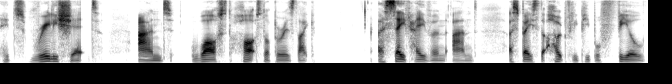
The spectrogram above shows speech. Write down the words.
it's really shit. And whilst Heartstopper is like a safe haven and a space that hopefully people feel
